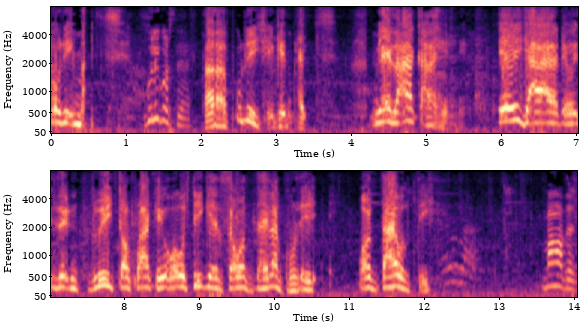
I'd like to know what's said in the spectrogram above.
করে মারছে গুলি করছে আহ, পুলিশকে মারছে মেয়েরা কাহিনী এই ওই যে দুই তরফাকে অতি গেছে অধ্যায়রা ঘুরে পদ্মা অতি বাংলাদেশ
